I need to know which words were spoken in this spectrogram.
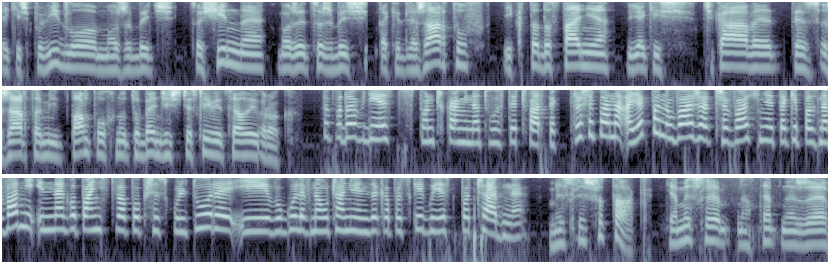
jakieś powidło, może być coś inne, może coś być takie dla żartów. I kto dostanie jakieś ciekawe też żartami pampuch, no to będzie szczęśliwy cały rok. To podobnie jest z pączkami na tłusty czwartek. Proszę pana, a jak pan uważa, czy właśnie takie poznawanie innego państwa poprzez kultury i w ogóle w nauczaniu języka polskiego jest potrzebne? Myślę, że tak. Ja myślę następne, że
